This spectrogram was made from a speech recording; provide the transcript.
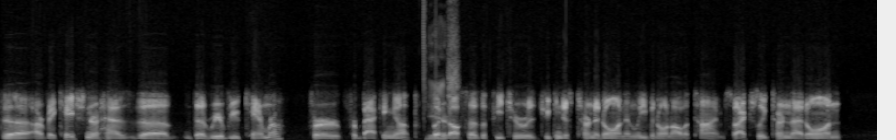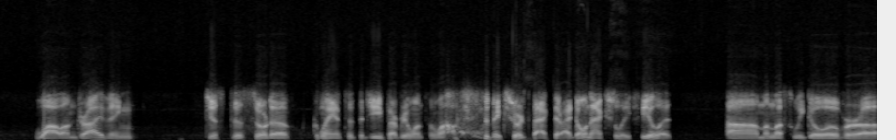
the our vacationer has the the rear view camera for for backing up, yes. but it also has a feature that you can just turn it on and leave it on all the time. So I actually turn that on while I'm driving, just to sort of glance at the Jeep every once in a while just to make sure it's back there. I don't actually feel it um, unless we go over a,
